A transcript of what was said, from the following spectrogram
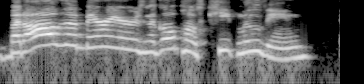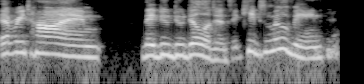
But all the barriers and the goalposts keep moving every time they do due diligence. It keeps moving,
